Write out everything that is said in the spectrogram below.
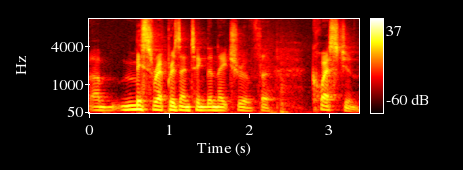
um, misrepresenting the nature of the question.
